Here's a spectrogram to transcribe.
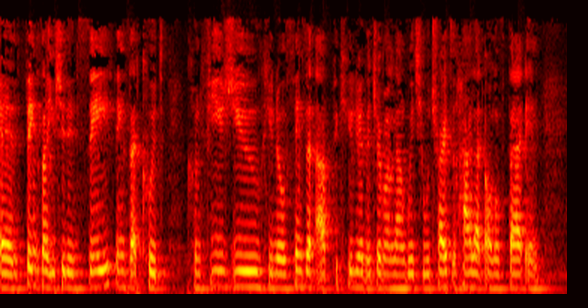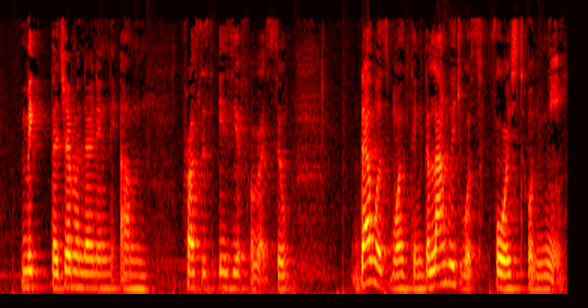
and things that you shouldn't say, things that could confuse you, you know, things that are peculiar in the German language. He would try to highlight all of that and make the German learning um, process easier for us. So that was one thing. The language was forced on me.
